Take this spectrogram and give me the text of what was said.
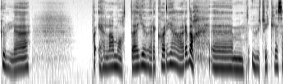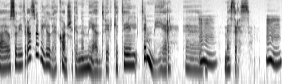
skulle på en eller annen måte gjøre karriere, da, um, utvikle seg osv., så, videre, så vil jo det kanskje kunne medvirke til, til mer uh, mm. med stress. Mm.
